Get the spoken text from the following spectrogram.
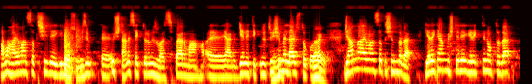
ama hayvan satışı ile ilgili olsun. Bizim e, üç tane sektörümüz var. Sperma, e, yani genetik, nutrition ve livestock olarak. Evet. Canlı hayvan satışında da gereken müşteriye gerektiği noktada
